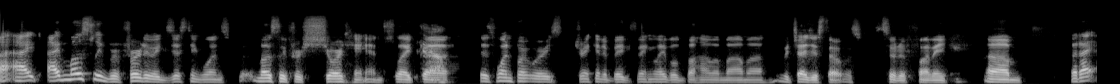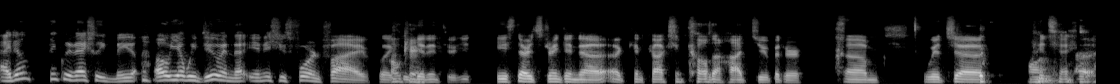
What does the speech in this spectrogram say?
I I mostly refer to existing ones mostly for shorthand. Like Yeah. uh, there's one point where he's drinking a big thing labeled Bahama Mama, which I just thought was sort of funny. Um, but I, I don't think we've actually made. Oh yeah, we do in the in issues four and five. Like Okay. we get into he he starts drinking a, a concoction called a hot Jupiter, um, which uh, which, I- uh,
